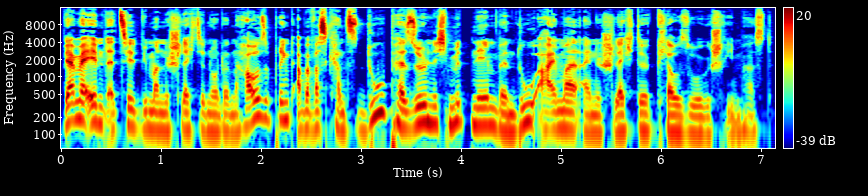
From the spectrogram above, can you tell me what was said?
Wir haben ja eben erzählt, wie man eine schlechte Note nach Hause bringt, aber was kannst du persönlich mitnehmen, wenn du einmal eine schlechte Klausur geschrieben hast?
